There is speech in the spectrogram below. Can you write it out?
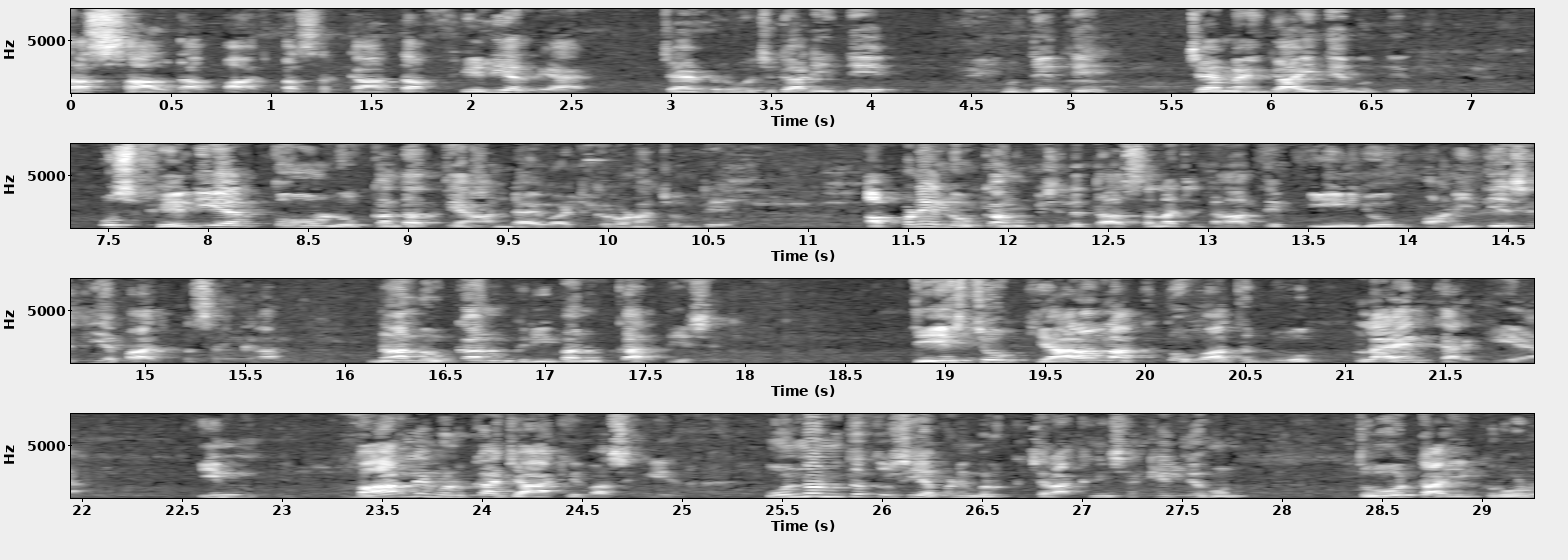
10 ਸਾਲ ਦਾ ਭਾਜਪਾ ਸਰਕਾਰ ਦਾ ਫੇਲਿਅਰ ਰਿਹਾ ਹੈ, ਚਾਹੇ ਬੇਰੋਜ਼ਗਾਰੀ ਦੇ ਮੁੱਦੇ ਤੇ, ਚਾਹੇ ਮਹਿੰਗਾਈ ਦੇ ਮੁੱਦੇ ਤੇ, ਉਸ ਫੇਲਿਅਰ ਤੋਂ ਲੋਕਾਂ ਦਾ ਧਿਆਨ ਡਾਇਵਰਟ ਕਰਾਉਣਾ ਚਾਹੁੰਦੇ ਆ। ਆਪਣੇ ਲੋਕਾਂ ਨੂੰ ਪਿਛਲੇ 10 ਸਾਲਾਂ 'ਚ ਨਾ ਤੇ ਪੀਣ ਯੋਗ ਪਾਣੀ ਦੇ ਸਕੀ ਹੈ ਭਾਜਪਾ ਸਰਕਾਰ, ਨਾ ਲੋਕਾਂ ਨੂੰ ਗਰੀਬਾਂ ਨੂੰ ਘਰ ਦੇ ਸਕੀ। ਦੇਸ਼ 'ਚੋਂ 11 ਲੱਖ ਤੋਂ ਵੱਧ ਲੋਕ ਪਲਾਇਨ ਕਰ ਗਏ ਆ। ਇਨ ਬਾਹਰਲੇ ਮੁਲਕਾਂ ਜਾ ਕੇ ਵਸ ਗਏ ਆ ਉਹਨਾਂ ਨੂੰ ਤਾਂ ਤੁਸੀਂ ਆਪਣੇ ਮੁਲਕ 'ਚ ਰੱਖ ਨਹੀਂ ਸਕੇ ਤੇ ਹੁਣ 2.5 ਕਰੋੜ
